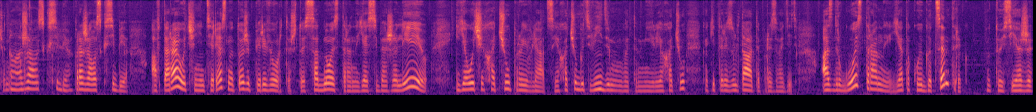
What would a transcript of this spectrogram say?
Чем? А, жалость к себе. Про жалость к себе. А вторая очень интересная, тоже перевертыш. То есть, с одной стороны, я себя жалею, и я очень хочу проявляться, я хочу быть видимым в этом мире, я хочу какие-то результаты производить. А с другой стороны, я такой эгоцентрик, Ну, то есть я же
